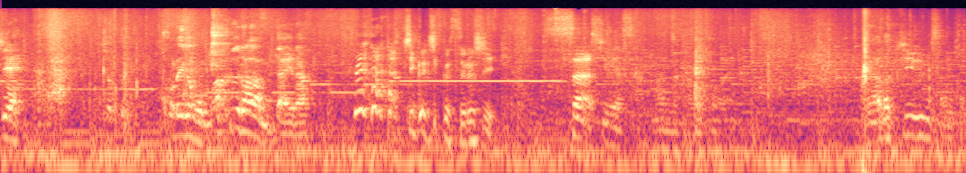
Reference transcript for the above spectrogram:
ちえちょっとこれがもうマフラーみたいな。チクチクするし。さあ渋谷さん真ん中の方へ足立由美さん。かな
